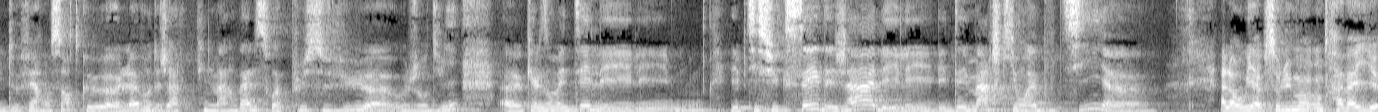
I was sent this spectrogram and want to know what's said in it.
de faire en sorte que euh, l'œuvre de Jacqueline Marval soit plus vue euh, aujourd'hui. Euh, quels ont été les, petits succès déjà, les, démarches qui ont abouti alors oui, absolument. On travaille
